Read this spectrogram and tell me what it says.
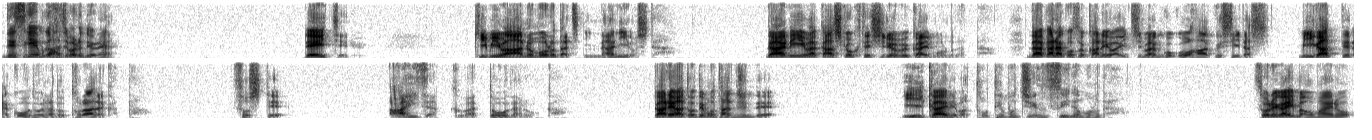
デスゲームが始まるんだよね。レイチェル。君はあの者たちに何をした？ダニーは賢くて思慮深いものだった。だからこそ彼は一番ここを把握していたし身勝手な行動など取らなかった。そしてアイザックはどうだろう？彼はとても単純で言い換えればとても純粋なものだ。それが今お前の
